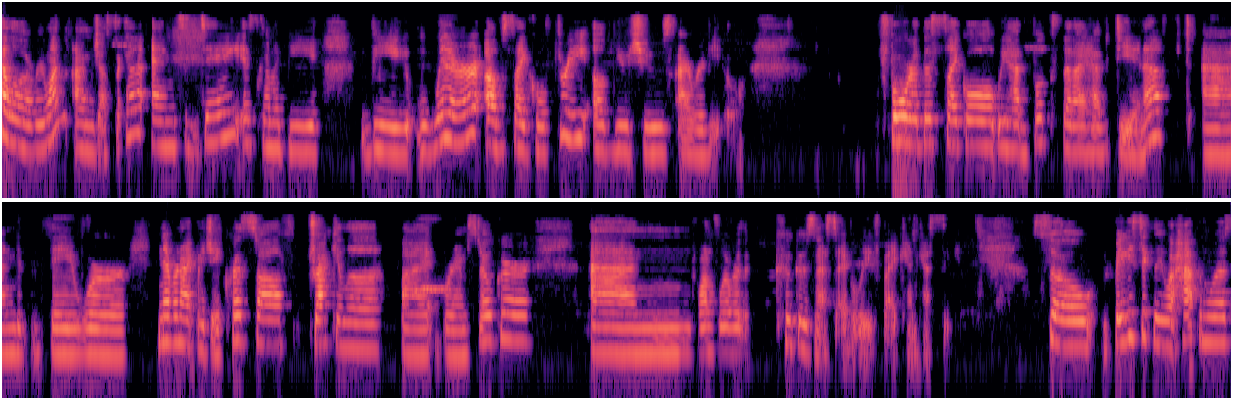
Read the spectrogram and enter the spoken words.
Hello everyone, I'm Jessica and today is going to be the winner of cycle 3 of You Choose I Review. For this cycle we had books that I have DNF'd and they were Nevernight by Jay Kristoff, Dracula by Bram Stoker, and One Flew Over the Cuckoo's Nest I believe by Ken Kesey. So basically what happened was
